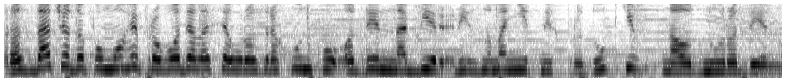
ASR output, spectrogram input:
Роздача допомоги проводилася у розрахунку один набір різноманітних продуктів на одну родину.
